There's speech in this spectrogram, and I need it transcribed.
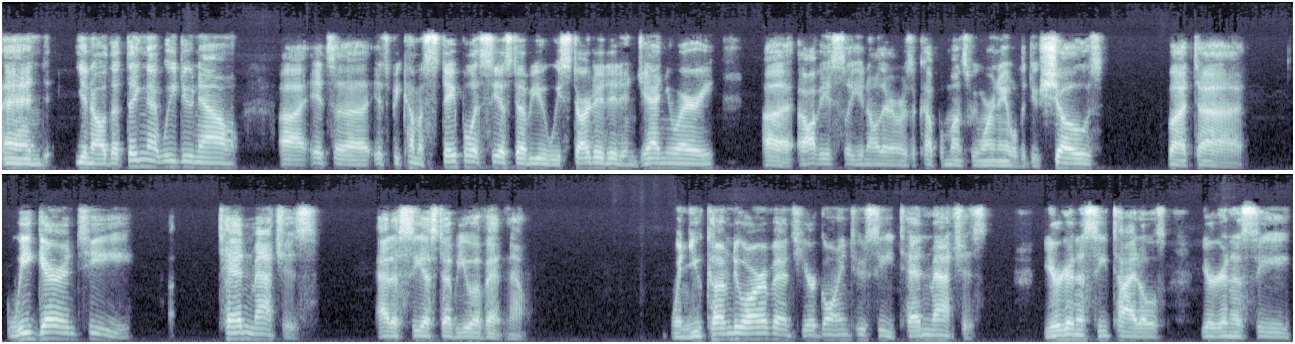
And you know, the thing that we do now, uh, it's a it's become a staple at CSW. We started it in January. Uh, obviously, you know, there was a couple months we weren't able to do shows, but uh, we guarantee ten matches at a CSW event now. When you come to our events, you're going to see 10 matches. You're going to see titles. You're going to see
